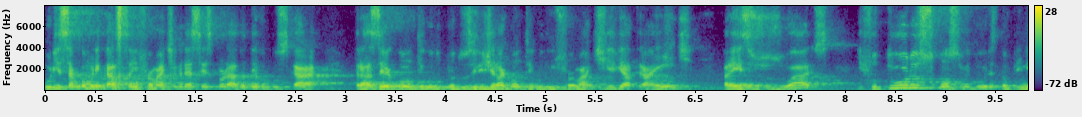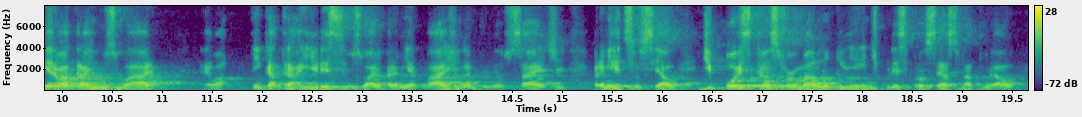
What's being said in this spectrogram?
Por isso, a comunicação informativa deve ser explorada. Eu devo buscar trazer conteúdo, produzir e gerar conteúdo informativo e atraente para esses usuários e futuros consumidores. Então, primeiro eu atraio o usuário, eu tem que atrair esse usuário para a minha página, para o meu site, para a minha rede social, depois transformá-lo no cliente por esse processo natural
